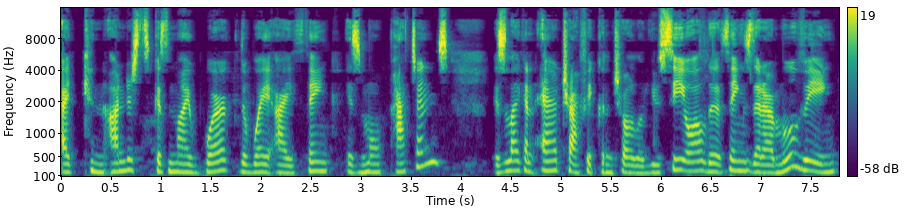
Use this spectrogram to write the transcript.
I can understand, cause my work, the way I think is more patterns is like an air traffic controller. You see all the things that are moving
